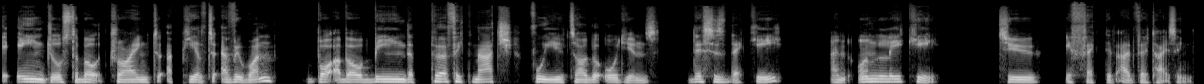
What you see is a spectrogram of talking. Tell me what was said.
it ain't just about trying to appeal to everyone, but about being the perfect match for your target audience. This is the key and only key to effective advertising.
